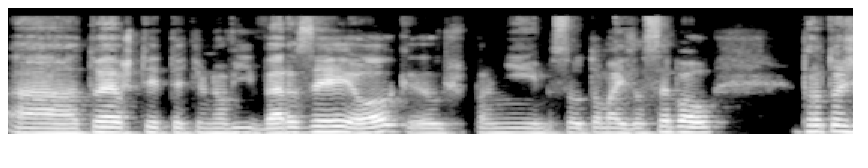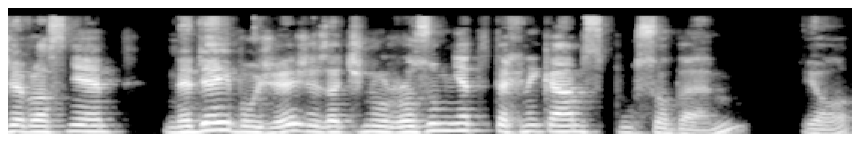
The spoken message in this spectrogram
A to je už ty teď nový verzi, jo, už první jsou to mají za sebou, protože vlastně nedej bože, že začnu rozumět technikám způsobem, jo,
